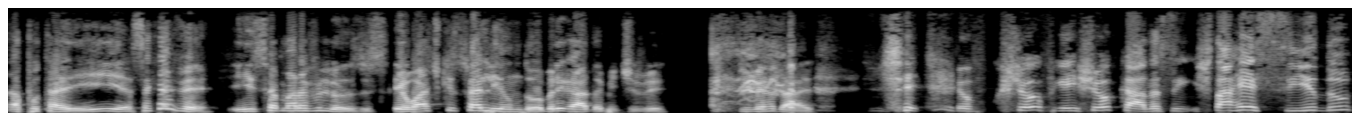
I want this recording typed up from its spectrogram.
a putaria, você quer ver. E isso é maravilhoso. Eu acho que isso é lindo. Obrigado, MTV. De verdade. Eu fiquei chocado, assim, estarrecido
